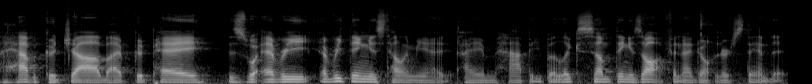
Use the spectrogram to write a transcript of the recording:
I have a good job, I have good pay. This is what every everything is telling me I, I am happy, but like something is off and I don't understand it.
